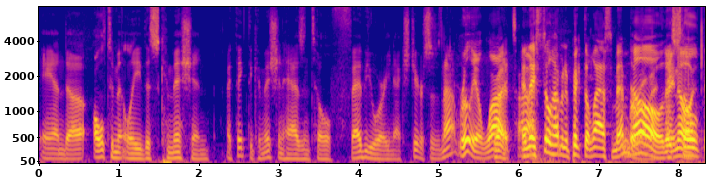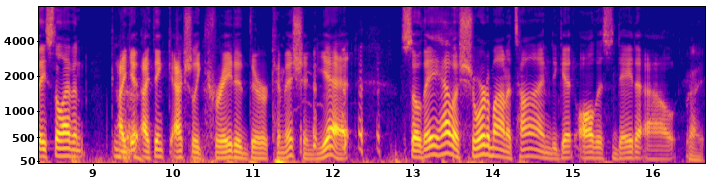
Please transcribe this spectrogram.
And uh, ultimately, this commission, I think the commission has until February next year. So there's not really a lot of time. And they still haven't picked the last member. no, they I still they still haven't. I get. I think actually created their commission yet. so they have a short amount of time to get all this data out. Right.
